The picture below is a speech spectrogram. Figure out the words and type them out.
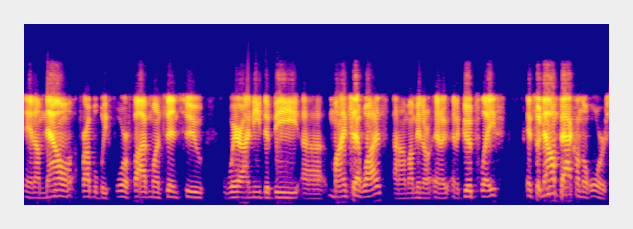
And I'm now probably four or five months into where I need to be uh, mindset wise. Um, I'm in a, in a, in a good place. And so now I'm back on the horse,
